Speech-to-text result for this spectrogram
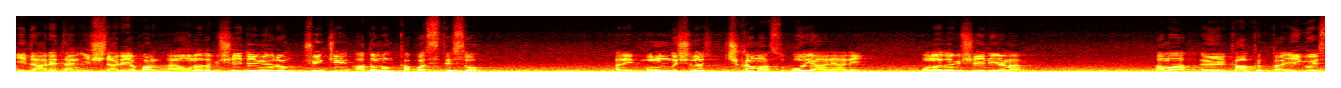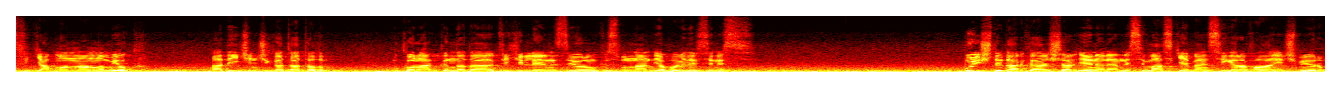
idareten işler yapan. Ha, ona da bir şey demiyorum. Çünkü adamın kapasitesi o. Hani bunun dışına çıkamaz. O yani hani ona da bir şey diyemem. Ama e, kalkıp da egoistlik yapmanın anlamı yok. Hadi ikinci katı atalım. Bu konu hakkında da fikirlerinizi yorum kısmından yapabilirsiniz. Bu işte de arkadaşlar en önemlisi maske. Ben sigara falan içmiyorum.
